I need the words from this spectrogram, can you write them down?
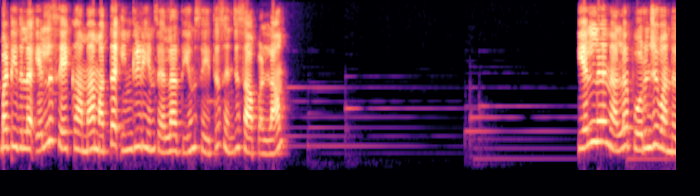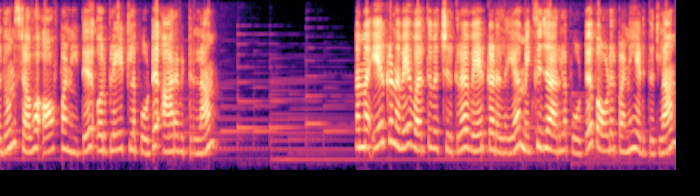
பட் இதுல எள்ளு சேர்க்காம மற்ற இன்கிரீடியன்ஸ் எல்லாத்தையும் சேர்த்து செஞ்சு சாப்பிடலாம். எள்ளு நல்லா பொரிஞ்சு வந்ததும் ஸ்டவ்வை ஆஃப் பண்ணிட்டு ஒரு பிளேட்ல போட்டு ஆற விட்டுடலாம். நம்ம ஏற்கனவே வறுத்து வச்சிருக்கிற வேர்க்கடலையை மிக்ஸி ஜாரில் போட்டு பவுடர் பண்ணி எடுத்துக்கலாம்.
